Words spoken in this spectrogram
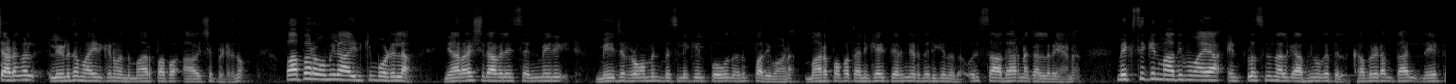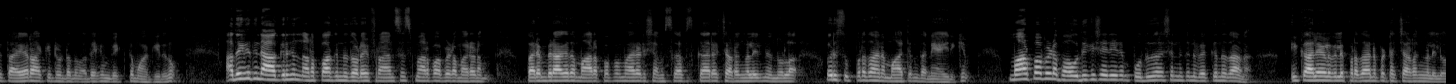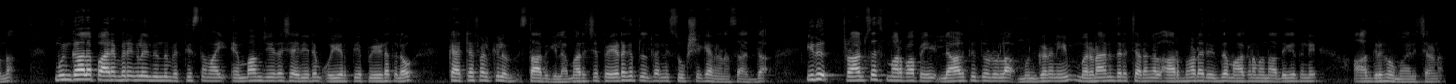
ചടങ്ങുകൾ ലളിതമായിരിക്കണമെന്ന് മാർപ്പാപ്പ ആവശ്യപ്പെട്ടിരുന്നു. പാപ്പ റോമിലായിരിക്കുമ്പോഴെല്ലാം ഞായറാഴ്ച രാവിലെ സെന്റ് മേരി മേജർ റോമൻ ബസിലിക്കയിൽ പോകുന്നത് പതിവാണ്. മാർപ്പാപ്പ തനിക്കായി തിരഞ്ഞെടുത്തിരിക്കുന്നത് ഒരു സാധാരണ കല്ലറയാണ്. മെക്സിക്കൻ മാധ്യമമായ എൻ പ്ലസിന് നൽകിയ അഭിമുഖത്തിൽ ഖബറിടം താൻ നേരത്തെ തയ്യാറാക്കിയിട്ടുണ്ടെന്നും അദ്ദേഹം വ്യക്തമാക്കിയിരുന്നു. അദ്ദേഹത്തിന്റെ ആഗ്രഹം നടപ്പാക്കുന്നതോടെ ഫ്രാൻസിസ് മാർപ്പാപ്പയുടെ മരണം പരമ്പരാഗത മാർപ്പാപ്പമാരുടെ ശംസ്കാര ചടങ്ങുകളിൽ നിന്നുള്ള ഒരു സുപ്രധാന മാറ്റം തന്നെയായിരിക്കും. മാർപ്പാപ്പയുടെ ഭൗതിക ശരീരം പൊതുദർശനത്തിന് വെക്കുന്നതാണ് ഈ കാലയളവിലെ പ്രധാനപ്പെട്ട ചടങ്ങുകളിലൊന്ന് മുൻകാല പാരമ്പര്യങ്ങളിൽ നിന്നും വ്യത്യസ്തമായി എംബാം ചെയ്ത ശരീരം ഉയർത്തിയ പീഠത്തിലോ കാറ്റഫൽക്കിലോ സ്ഥാപിക്കില്ല. മറിച്ച് പേടകത്തിൽ തന്നെ സൂക്ഷിക്കാനാണ് സാധ്യത. ഇത് ഫ്രാൻസിസ് മാർപ്പാപ്പയെ ലാളിത്യത്തോടുള്ള മുൻഗണനയും മരണാനന്തര ചടങ്ങുകൾ ആർഭാടരഹിതമാക്കണമെന്ന അദ്ദേഹത്തിന്റെ ആഗ്രഹവും മാനിച്ചാണ്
